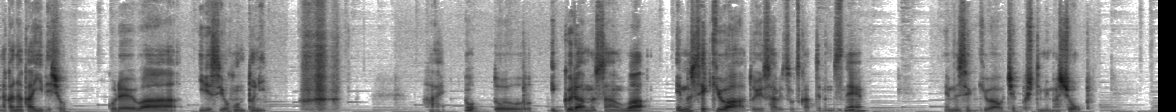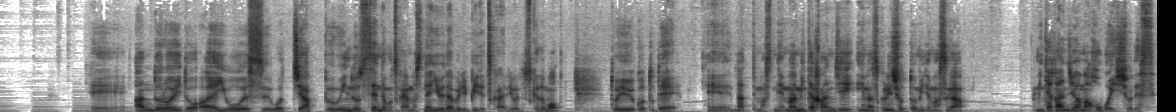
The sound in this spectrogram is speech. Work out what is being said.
なかなかいいでしょ？これはいいですよ本当に。はい。おっとイクラムさんは M セキュアというサービスを使ってるんですね。M セキュアをチェックしてみましょう。えー、Android、iOS、Watch App、Windows 10でも使えますね。UWP で使えるようですけども。ということで、えー、なってますね。まあ見た感じ、今スクリーンショットを見てますが、見た感じはまあほぼ一緒です。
